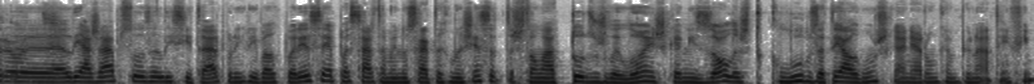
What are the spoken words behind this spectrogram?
Ah, aliás, já há pessoas a licitar, por incrível que pareça. É passar também no site da Renascença. Estão lá todos os leilões, camisolas de clubes, até alguns que ganharam um campeonato, enfim.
